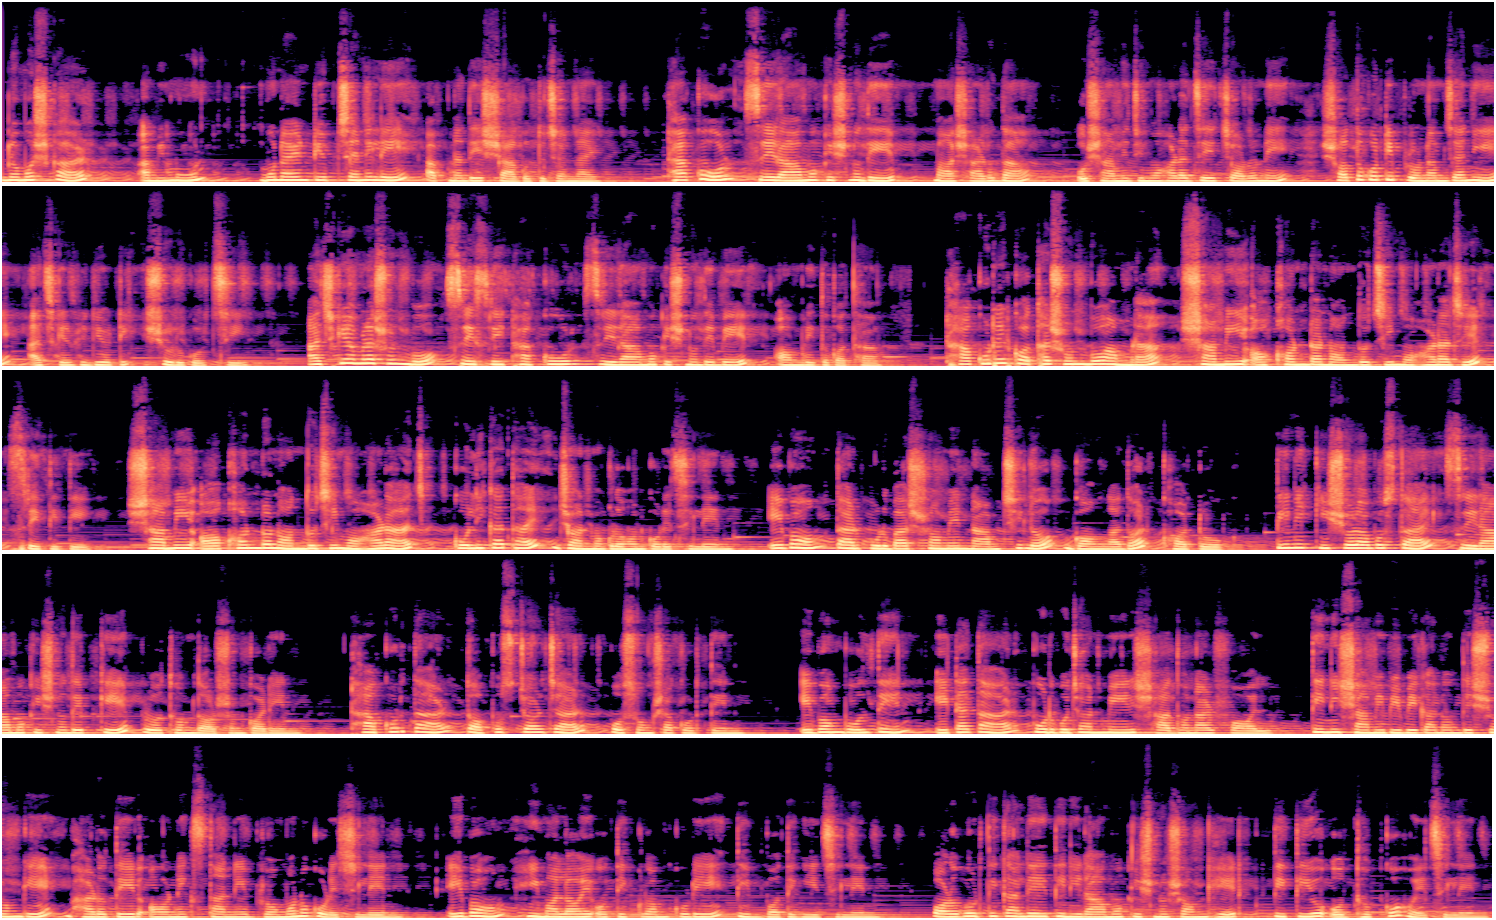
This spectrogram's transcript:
নমস্কার, আমি moon, মুনায়ন tube চ্যানেলে আপনাদের স্বাগত জানাই। ঠাকুর শ্রী শ্রীরামকৃষ্ণদেব মা শারদা ও স্বামীজি মহারাজের চরণে শতকোটি প্রণাম জানিয়ে আজকের ভিডিওটি শুরু করছি। আজকে আমরা শুনব শ্রী শ্রী ঠাকুর শ্রীরামকৃষ্ণদেবের অমৃত কথা। ঠাকুরের কথা শুনব আমরা স্বামী অখণ্ডানন্দজি মহারাজের স্মৃতিতে। স্বামী অখণ্ডনন্দজি মহারাজ কলিকাতায় জন্মগ্রহণ করেছিলেন এবং তার পূর্বাশ্রমের নাম ছিল গঙ্গাধর ঘটক। তিনি কিশোর অবস্থায় শ্রীরামকৃষ্ণদেবকে প্রথম দর্শন করেন। ঠাকুর তার তপশ্চর্যার প্রশংসা করতেন এবং বলতেন এটা তার পূর্বজন্মের সাধনার ফল। তিনি স্বামী বিবেকানন্দের সঙ্গে ভারতের অনেক স্থানে ভ্রমণও করেছিলেন এবং হিমালয় অতিক্রম করে তিব্বতে গিয়েছিলেন। পরবর্তীকালে তিনি রামকৃষ্ণ সংঘের তৃতীয় অধ্যক্ষ হয়েছিলেন।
